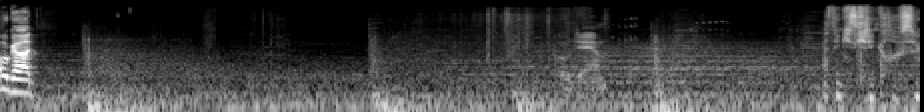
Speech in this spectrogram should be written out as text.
Oh god. Oh damn. I think he's getting closer.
